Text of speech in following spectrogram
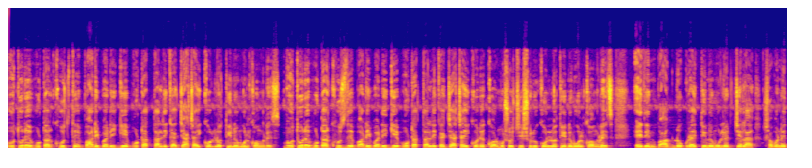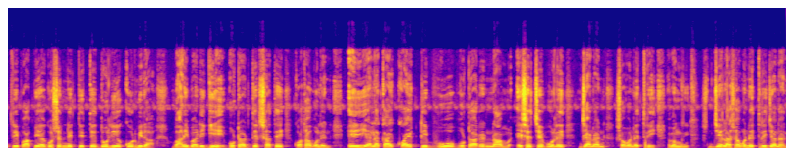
ভুতুরে ভোটার খুঁজতে বাড়ি বাড়ি গিয়ে ভোটার তালিকা যাচাই করল তৃণমূল কংগ্রেস। ভুতুরে ভোটার খুঁজতে বাড়ি বাড়ি গিয়ে ভোটার তালিকা যাচাই করে কর্মসূচি শুরু করল তৃণমূল কংগ্রেস। এই দিন বাগডোগরায় তৃণমূলের জেলা সভানেত্রী পাপিয়া ঘোষের নেতৃত্বে দলীয় কর্মীরা বাড়ি বাড়ি গিয়ে ভোটারদের সাথে কথা বলেন। এই এলাকায় কয়েকটি ভুয়ো ভোটারের নাম এসেছে বলে জানান সভানেত্রী এবং জেলা সভানেত্রী জানান,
